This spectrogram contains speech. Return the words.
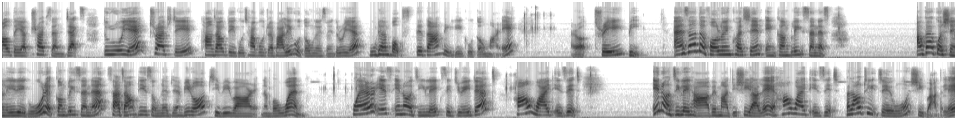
out their traps and decks သူတို့ရဲ့ traps တွေထောင်ချောက်တွေကိုချဖို့အတွက်ဗာလေးကိုသုံးလဲဆိုရင်သူတို့ရဲ့ wooden boats တစ်သားလှေလေးကိုသုံးပါတယ်။အဲ့တော့ 3B Answer the following question in complete sentence အောက်က question လေးတွေကိုတဲ့ complete sentence စာကြောင်းအပြည့်စုံနဲ့ပြန်ပြီးတော့ဖြေပေးပါတဲ့ Number 1 Where is Energy Lake situated? How wide is it? Energy Lake ဟာဘယ်မှာတည်ရှိရလဲ How wide is it? ဘယ်လောက်ထိအကျယ်ဝန်းရှိပါသလဲ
